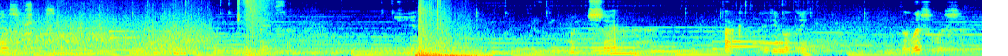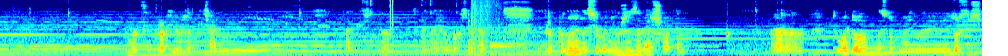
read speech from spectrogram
не осушився. Ну, це трохи вже печально. Так, там тройна вибухівка. І пропоную на сьогодні вже завершувати. А, тому до наступної зустрічі.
